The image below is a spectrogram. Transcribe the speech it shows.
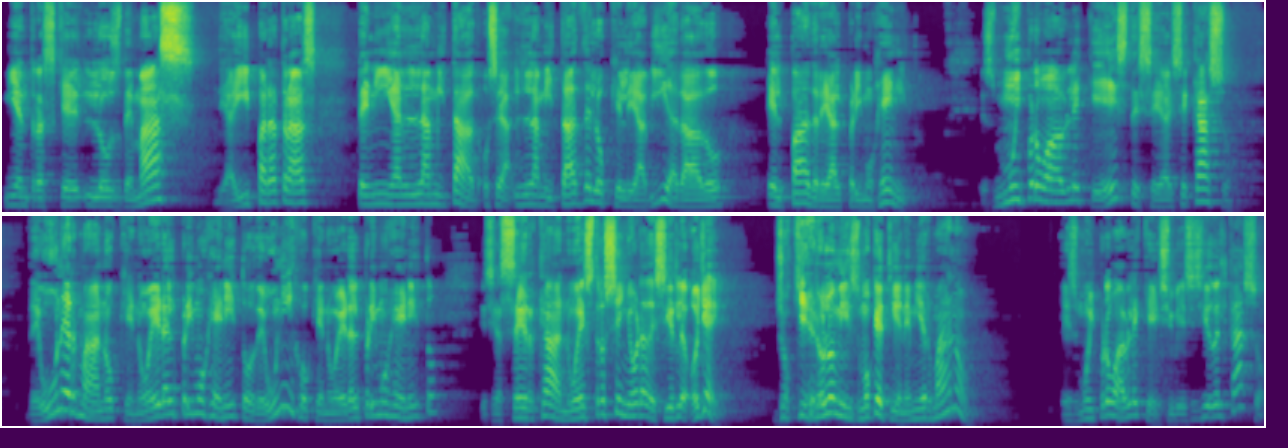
mientras que los demás, de ahí para atrás, tenían la mitad, o sea, la mitad de lo que le había dado el padre al primogénito. Es muy probable que este sea ese caso, de un hermano que no era el primogénito, de un hijo que no era el primogénito, que se acerca a nuestro Señor a decirle, oye, yo quiero lo mismo que tiene mi hermano. Es muy probable que ese hubiese sido el caso.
